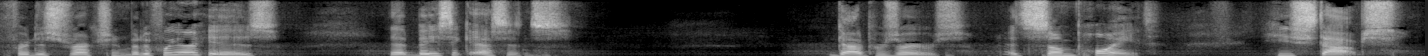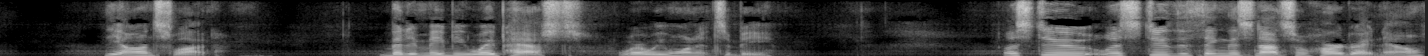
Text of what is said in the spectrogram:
for destruction. But if we are his, that basic essence God preserves. At some point, he stops the onslaught. But it may be way past where we want it to be. Let's do let's do the thing that's not so hard right now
